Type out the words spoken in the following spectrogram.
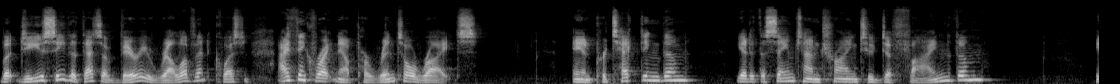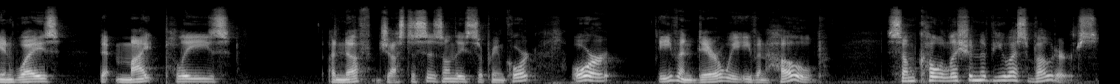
But do you see that that's a very relevant question? I think right now, parental rights and protecting them, yet at the same time trying to define them in ways that might please enough justices on the Supreme Court, or even, dare we even hope, some coalition of U.S. voters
